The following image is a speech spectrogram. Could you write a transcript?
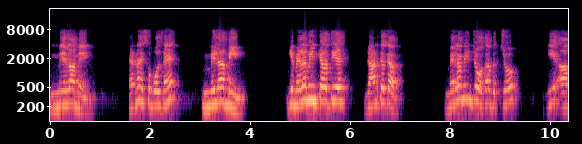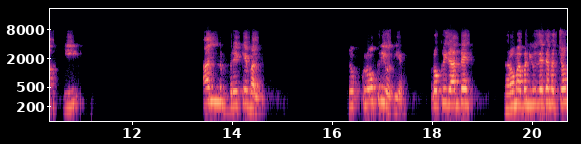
मेलामेन है ना? इसको बोलते हैं मिलामीन ये मेलामीन क्या होती है? जानते हो क्या? आप मेलामीन जो होता है बच्चों, ये आपकी अनब्रेकेबल जो क्रोकरी होती है। क्रोकरी जानते घरों में अपन यूज़ लेते हैं बच्चों।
